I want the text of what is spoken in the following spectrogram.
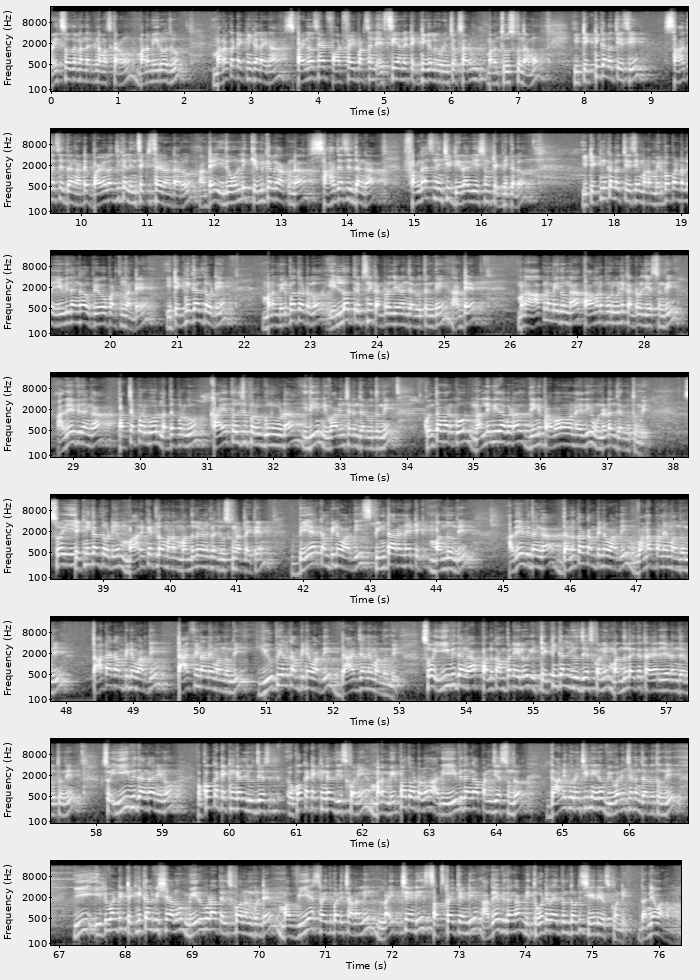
రైతు సోదరులందరికీ నమస్కారం. మనం ఈరోజు మరొక టెక్నికల్ అయిన spinosad forty five percent SC అనే టెక్నికల్ గురించి ఒకసారి మనం చూసుకుందాము. ఈ టెక్నికల్ వచ్చేసి సహజ సిద్ధంగా అంటే బయోలాజికల్ ఇన్సెక్టిసైడ్ అంటారు. అంటే ఇది ఓన్లీ కెమికల్ కాకుండా సహజ సిద్ధంగా ఫంగస్ నుంచి డిరైవ్ చేసిన టెక్నికల్ ఈ టెక్నికల్ వచ్చేసి మన మిరప పంటలో ఏ విధంగా ఉపయోగపడుతుందంటే ఈ టెక్నికల్ తోటి మన మిరప తోటలో ఎల్లో త్రిప్స్ని కంట్రోల్ చేయడం జరుగుతుంది. అంటే మన ఆకుల మీద ఉన్న తామర పురుగుని కంట్రోల్ చేస్తుంది. అదేవిధంగా పచ్చ పురుగు లద్దె పురుగు కాయతొలుచు పురుగును కూడా ఇది నివారించడం జరుగుతుంది. కొంతవరకు నల్లి మీద కూడా దీని ప్రభావం అనేది ఉండడం జరుగుతుంది. సో ఈ టెక్నికల్ తోటి మార్కెట్లో మనం మందులు కనుక చూసుకున్నట్లయితే బేయర్ కంపెనీ వారిది స్పింటార్ అనే టెక్ మందు ఉంది. అదేవిధంగా ధనుకా కంపెనీ వారిది వన్ అప్ అనే మందు ఉంది. టాటా కంపెనీ వారిది టాఫిన్ అనే మందు ఉంది యూపీఎల్ కంపెనీ వారిది బ్యాడ్జ్ అనే మందు ఉంది. సో ఈ విధంగా పలు కంపెనీలు ఈ టెక్నికల్ యూజ్ చేసుకొని మందులు అయితే తయారు చేయడం జరుగుతుంది. సో ఈ విధంగా నేను ఒక్కొక్క టెక్నికల్ యూజ్ చేసి ఒక్కొక్క టెక్నికల్ తీసుకొని మన మిరప తోటలో అది ఏ విధంగా పనిచేస్తుందో దాని గురించి నేను వివరించడం జరుగుతుంది. ఈ ఇటువంటి టెక్నికల్ విషయాలు మీరు కూడా తెలుసుకోవాలనుకుంటే మా విఎస్ రైతుబడి ఛానల్ని లైక్ చేయండి సబ్స్క్రైబ్ చేయండి. అదేవిధంగా మీ తోటి రైతులతోటి షేర్ చేసుకోండి. ధన్యవాదములు.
